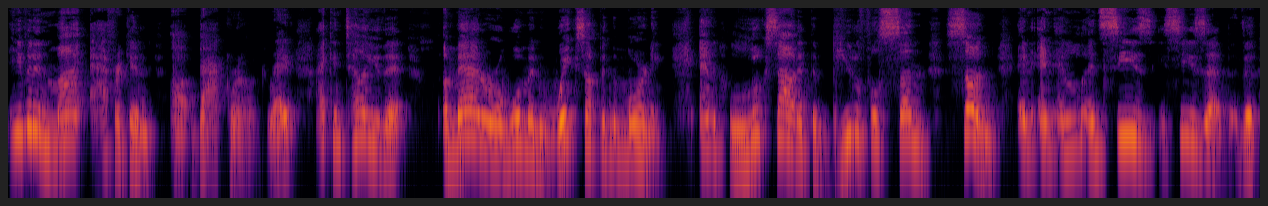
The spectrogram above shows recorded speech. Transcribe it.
even in my African uh, background, right, I can tell you that a man or a woman wakes up in the morning and looks out at the beautiful sun sun and and and, and sees sees uh, the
